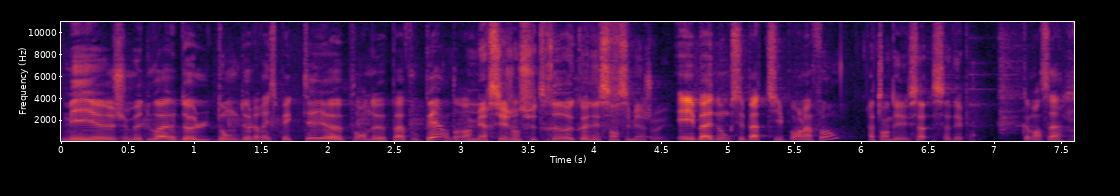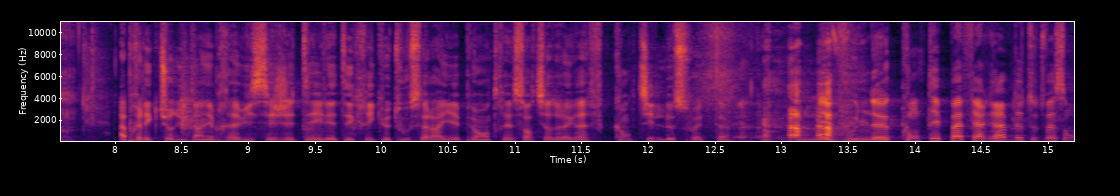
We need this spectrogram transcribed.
mais euh, je me dois de- donc de le respecter euh, pour ne pas vous perdre. Merci, j'en suis très reconnaissant, c'est bien joué. Et bah donc c'est parti pour l'info. Attendez, ça, ça dépend. Comment ça? Après lecture du dernier préavis CGT, il est écrit que tout salarié peut entrer et sortir de la grève quand il le souhaite. Mais vous ne comptez pas faire grève de toute façon?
